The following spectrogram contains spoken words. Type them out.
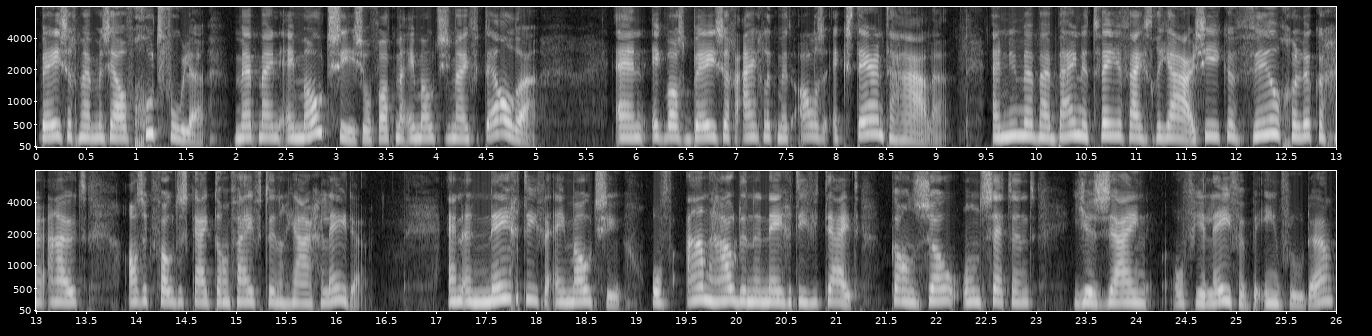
bezig met mezelf goed voelen, met mijn emoties of wat mijn emoties mij vertelden. En ik was bezig eigenlijk met alles extern te halen. En nu met mijn bijna 52 jaar zie ik er veel gelukkiger uit als ik foto's kijk dan 25 jaar geleden. En een negatieve emotie of aanhoudende negativiteit kan zo ontzettend je zijn of je leven beïnvloeden.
